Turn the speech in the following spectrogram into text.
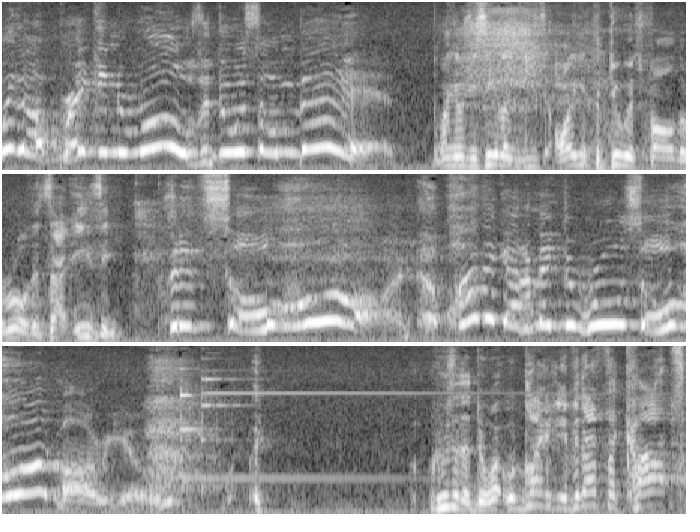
without breaking the rules or doing something bad. Black Yoshi, see, like, you, all you have to do is follow the rules. It's that easy. But it's so hard. Why they gotta make the rules so hard, Mario? Who's at the door? Well, Black if that's the cops,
